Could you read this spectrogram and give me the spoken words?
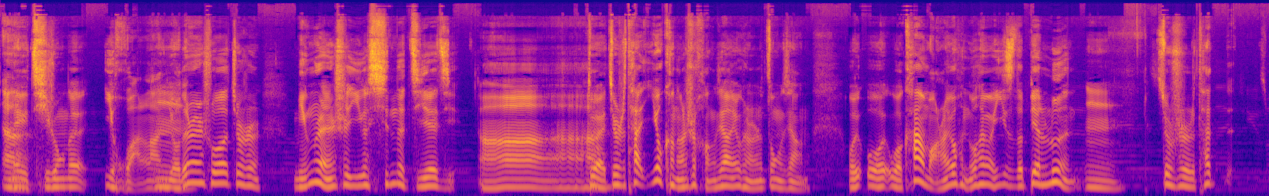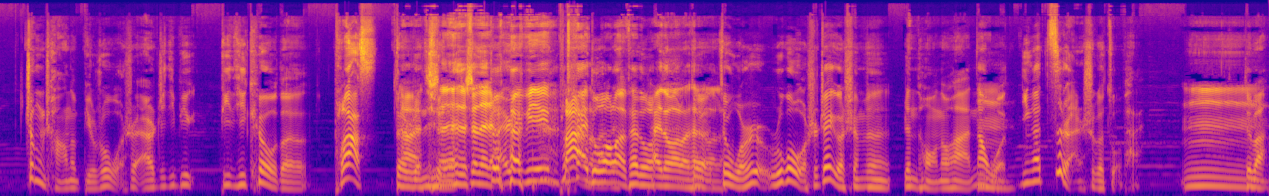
那嗯其中的一环了。嗯。有的人说，就是名人是一个新的阶级，啊，对，，就是它有可能是横向，有可能是纵向的。我我我看网上有很多很有意思的辩论，嗯就是它正常的，比如说我是 LGBTQ 的 Plus 的啊 人群，现在现在 LGBTPlus 太多了，太多了，太多了，太多了。对，就我是如果我是这个身份认同的话，那我嗯应该自然是个左派，嗯，对吧？？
